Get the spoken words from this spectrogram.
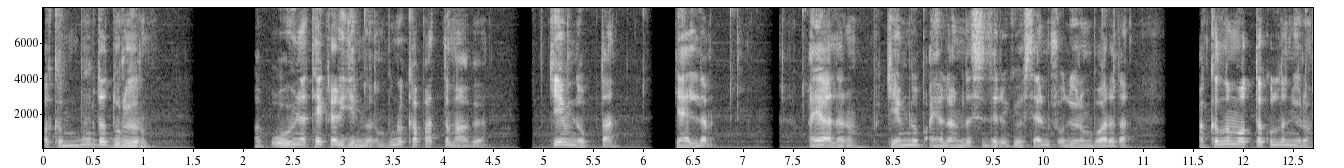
Bakın burada duruyorum. Bak oyuna tekrar girmiyorum. Bunu kapattım abi. Gameloop'tan geldim. Ayarlarım. Gameloop ayarlarımı da sizlere göstermiş oluyorum bu arada. Akıllı modda kullanıyorum.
